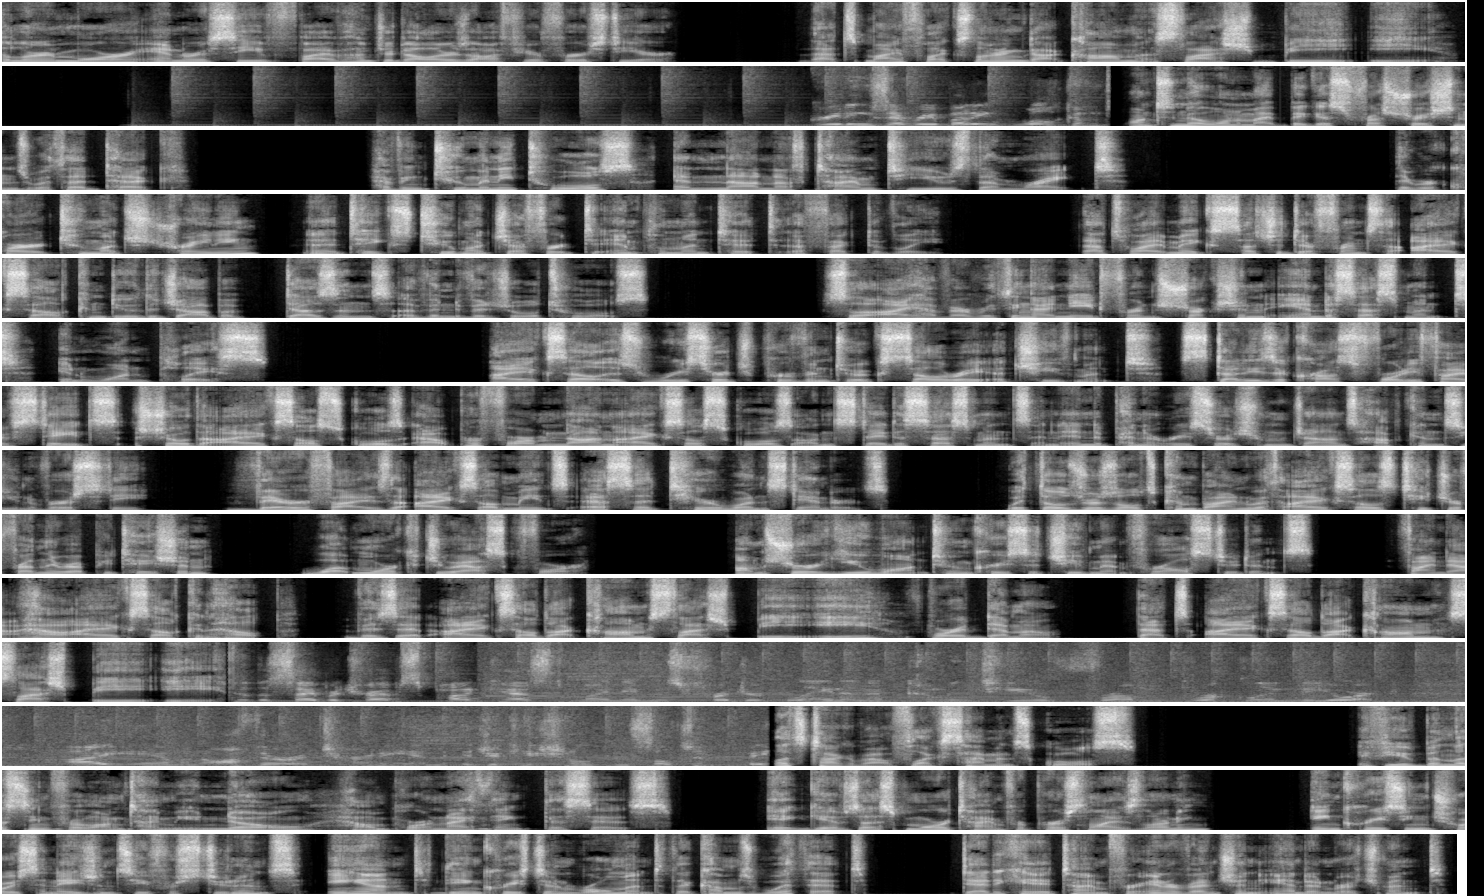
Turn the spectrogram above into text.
to learn more and receive $500 off your first year. That's myflexlearning.com slash BE. Greetings, everybody. Welcome. To- Want to know one of my biggest frustrations with EdTech? Having too many tools and not enough time to use them right. They require too much training and it takes too much effort to implement it effectively. That's why it makes such a difference that IXL can do the job of dozens of individual tools. So I have everything I need for instruction and assessment in one place. IXL is research proven to accelerate achievement. Studies across 45 states show that IXL schools outperform non IXL schools on state assessments, and independent research from Johns Hopkins University verifies that IXL meets ESSA Tier 1 standards. With those results combined with IXL's teacher friendly reputation, what more could you ask for? I'm sure you want to increase achievement for all students. Find out how IXL can help. Visit ixl.com slash BE for a demo. That's ixl.com slash BE. To the Cybertraps podcast, my name is Frederick Lane, and I'm coming to you from Brooklyn, New York. I am an author, attorney, and educational consultant. Let's talk about flex time in schools. If you've been listening for a long time, you know how important I think this is. It gives us more time for personalized learning, increasing choice and agency for students, and the increased enrollment that comes with it, dedicated time for intervention and enrichment,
